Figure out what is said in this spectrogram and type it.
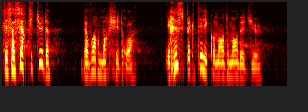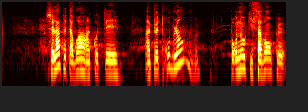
c'est sa certitude d'avoir marché droit et respecté les commandements de Dieu. Cela peut avoir un côté un peu troublant pour nous qui savons que,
